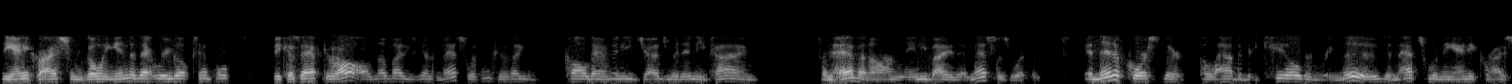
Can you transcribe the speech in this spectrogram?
the Antichrist from going into that rebuilt temple. Because after all, nobody's going to mess with them because they can call down any judgment any time from heaven on anybody that messes with them. And then, of course, they're allowed to be killed and removed, and that's when the Antichrist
